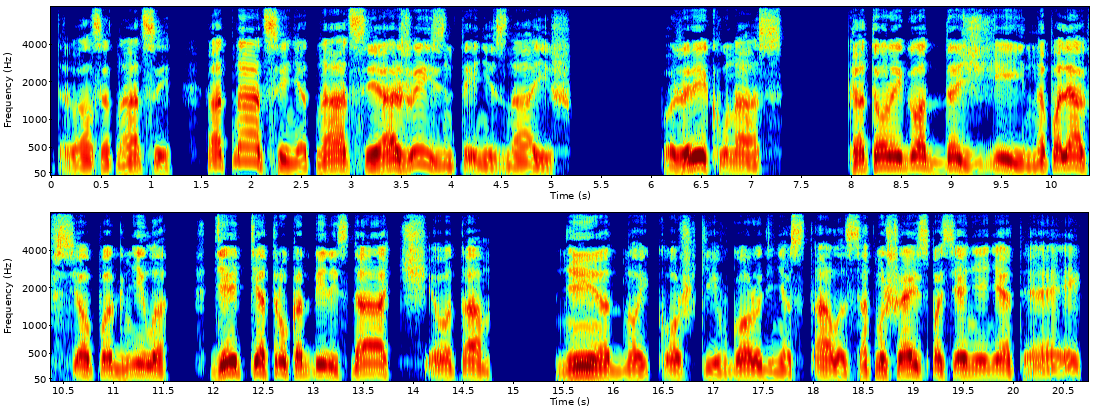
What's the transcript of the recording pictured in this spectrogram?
Оторвался от нации? От нации, не от нации, а жизнь ты не знаешь. поживи у нас. Который год дожди, на полях все погнило, дети от рук отбились, да чего там. Ни одной кошки в городе не осталось, от мышей спасения нет. Эх, —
